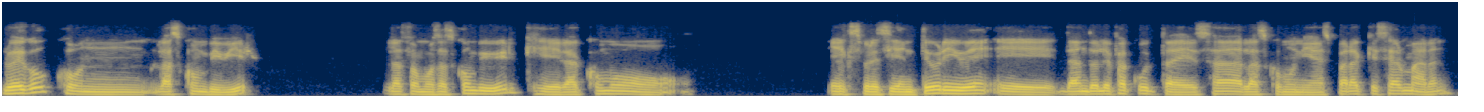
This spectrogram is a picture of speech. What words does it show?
Luego con las convivir, las famosas convivir, que era como expresidente Uribe eh, dándole facultades a las comunidades para que se armaran,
